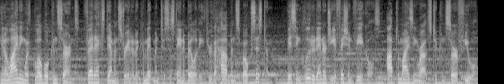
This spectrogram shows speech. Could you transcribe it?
In aligning with global concerns, FedEx demonstrated a commitment to sustainability through the hub and spoke system. This included energy-efficient vehicles, optimizing routes to conserve fuel,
